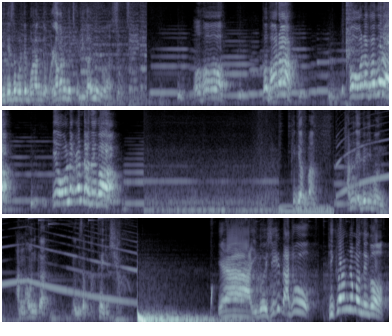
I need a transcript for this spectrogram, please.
밑에서 볼 때 몰랐는데 올라가는 그 재미가 있는 것 같소. 어허, 그거 봐라. 그거 올라가거라. 이거 올라간다 내가. 피디 양반, 다른 애들 입은 안 나오니까 여기서 커트해 주시오. 야, 이것이 아주 빛가람정 만든 거.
